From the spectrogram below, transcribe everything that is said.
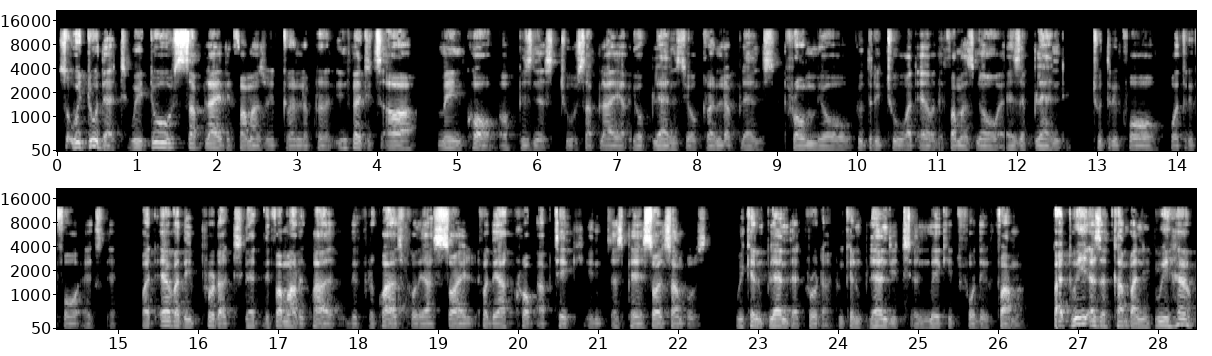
So we do that. We do supply the farmers with granular product. In fact, it's our main core of business to supply your blends, your granular blends from your 232, whatever the farmers know as a blend, 234, 434X, whatever the product that the farmer requires, requires for their soil, for their crop uptake in as per soil samples. We can blend that product. We can blend it and make it for the farmer. But we as a company, we have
